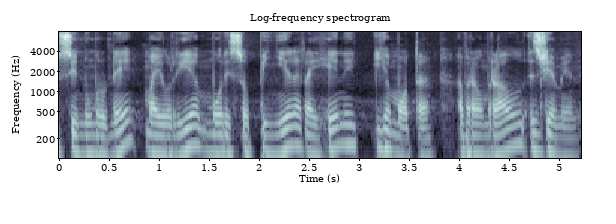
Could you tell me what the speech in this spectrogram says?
se número né, maioria Moriso Pinheira Пеник и Ямота. Авраам Рал с Джемен.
